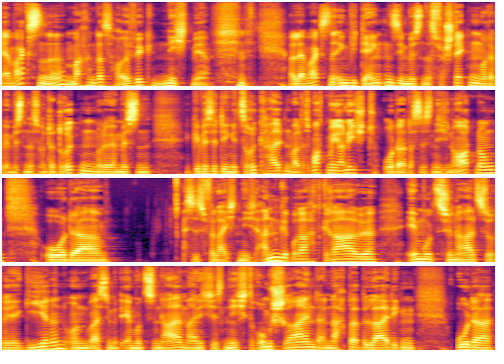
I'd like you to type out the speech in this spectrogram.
Erwachsene machen das häufig nicht mehr. weil Erwachsene irgendwie denken, sie müssen das verstecken oder wir müssen das unterdrücken oder wir müssen gewisse Dinge zurückhalten, weil das macht man ja nicht oder das ist nicht in Ordnung oder es ist vielleicht nicht angebracht, gerade emotional zu reagieren. Und weißt du, mit emotional meine ich es nicht rumschreien, deinen Nachbar beleidigen oder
